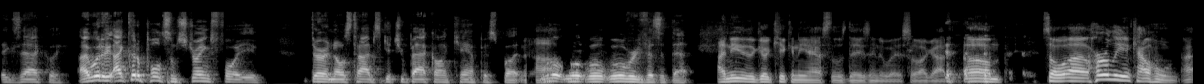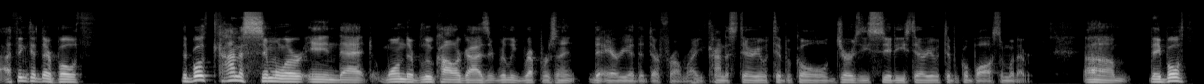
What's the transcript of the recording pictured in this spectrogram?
Exactly. I would I could have pulled some strings for you during those times to get you back on campus, but Nah. we'll, we'll, we'll we'll revisit that. I needed a good kick in the ass those days anyway, so I got it. Um, so uh, Hurley and Calhoun, I, I think that they're both they're both kind of similar in that one, they're blue collar guys that really represent the area that they're from, right? Kind of stereotypical Jersey City, stereotypical Boston, whatever. Um, they both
